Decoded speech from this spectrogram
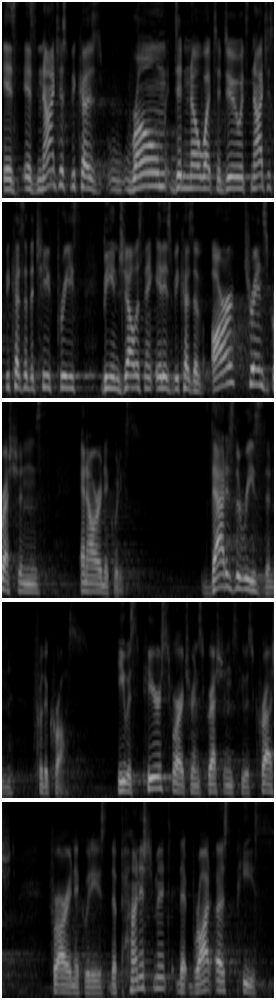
is, is not just because Rome didn't know what to do, it's not just because of the chief priests being jealous, it is because of our transgressions and our iniquities. That is the reason for the cross. He was pierced for our transgressions, he was crushed for our iniquities. The punishment that brought us peace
